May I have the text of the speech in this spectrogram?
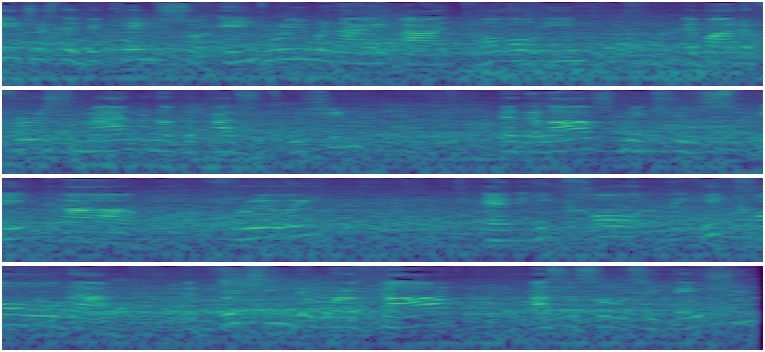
he just became so angry when I, I told him about the First Amendment of the Constitution that allows me to speak uh, freely. And he called he called uh, the preaching the word of God as a solicitation.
